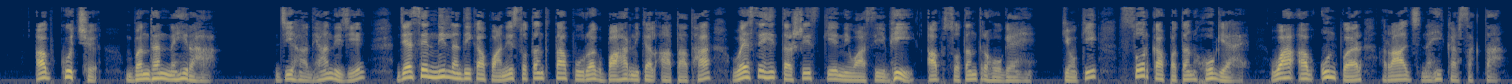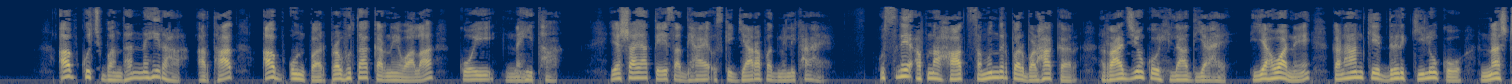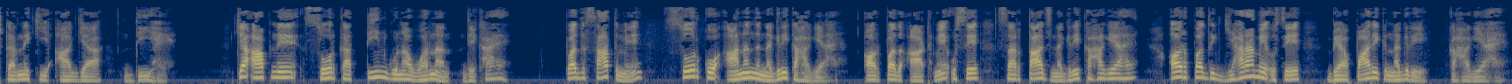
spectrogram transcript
अब कुछ बंधन नहीं रहा। जी हाँ ध्यान दीजिए, जैसे नील नदी का पानी स्वतंत्रता पूर्वक बाहर निकल आता था, वैसे ही तर्शीस के निवासी भी अब स्वतंत्र हो गए हैं, क्योंकि सोर का पतन हो गया है। वह अब उन पर राज नहीं कर सकता। अब कुछ बंधन नहीं रहा, अर्थात अब उन पर प्रभुता करने वाला कोई नहीं था। यशाया तेईस अध्याय उसके ग्यारह पद में लिखा है, उसने अपना हाथ समुद्र पर बढ़ाकर राज्यों को हिला दिया है। यहवा ने कनान के दृढ़ कीलों को नष्ट करने की आज्ञा दी है। क्या आपने सोर का तीन गुना वर्णन देखा है? पद सात में सोर को आनंद नगरी कहा गया है। और पद आठ में उसे सरताज नगरी कहा गया है और पद ग्यारह में उसे व्यापारिक नगरी कहा गया है।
